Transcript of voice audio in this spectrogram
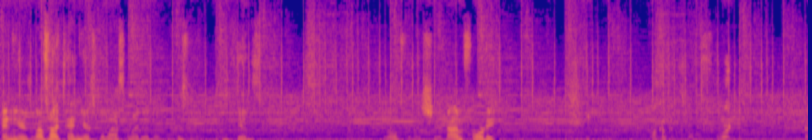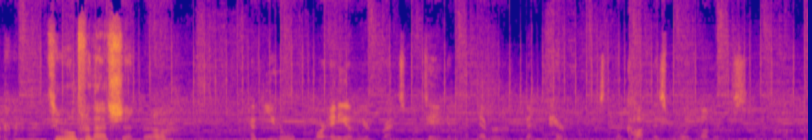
10 years. Well, that's probably 10 years ago last time I did. I this is kids. Too old for this shit. Now I'm 40. welcome to Club 40. Too old for that shit, bro. Have you or any of your friends who've taken had ever been paralyzed or caught this wood lovers um,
